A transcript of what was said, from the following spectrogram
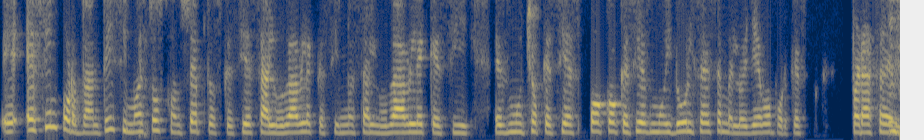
Eh, es importantísimo estos conceptos, que si es saludable, que si no es saludable, que si es mucho, que si es poco, que si es muy dulce, ese me lo llevo porque es frase de mi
